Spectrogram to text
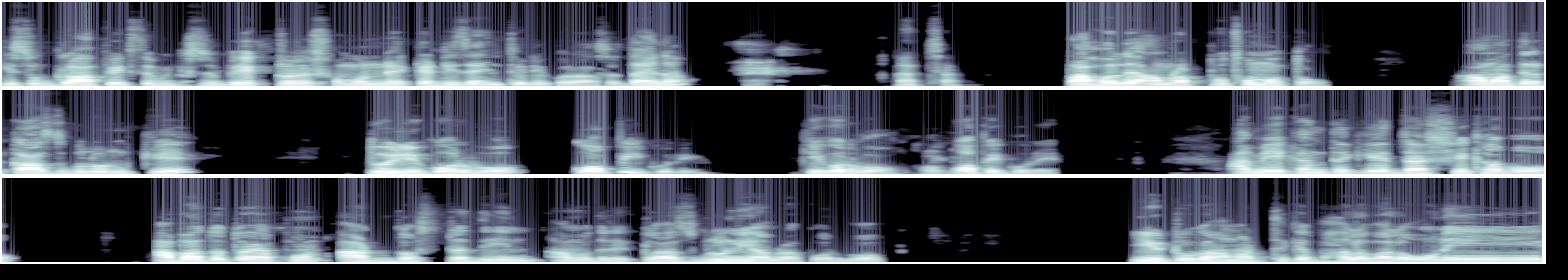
কিছু গ্রাফিক্স এবং কিছু ভেক্টরের সমন্বয়ে একটা ডিজাইন তৈরি করা আছে তাই না? আচ্ছা তাহলে আমরা প্রথমত আমাদের কাজগুলোকে তৈরি করব কপি করে। কি করব? কপি করে। আমি এখান থেকে যা শেখাবো আপাতত এখন আট দশটা দিন আমাদের ক্লাসগুলো নিয়ে আমরা করব। ইউটিউবে আমার থেকে ভালো ভালো অনেক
